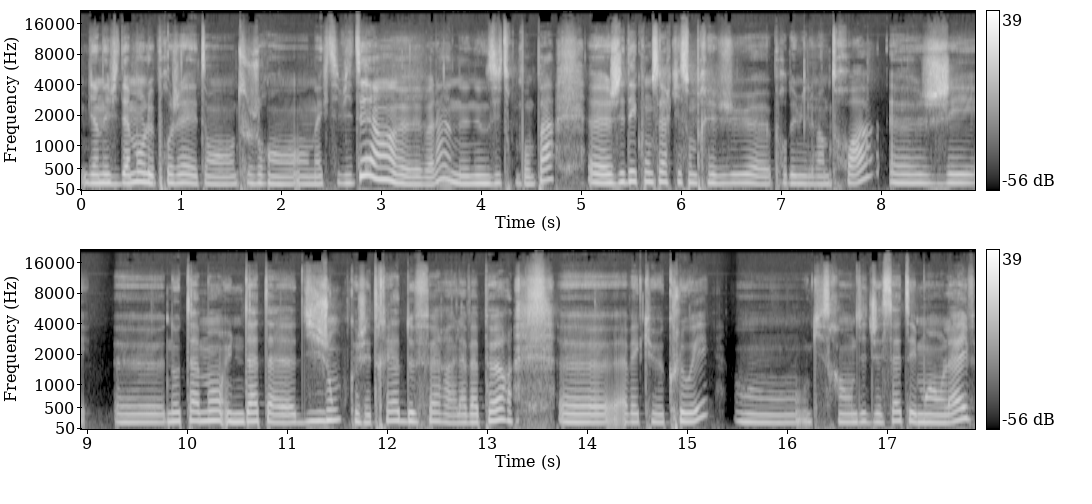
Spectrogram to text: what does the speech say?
bien évidemment, le projet étant toujours en, en activité. Hein, voilà, ne nous y trompons pas. Euh, j'ai des concerts qui sont prévus euh, pour 2023. Euh, j'ai notamment une date à Dijon que j'ai très hâte de faire à la vapeur avec Chloé. Qui sera en DJ set et moi en live.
